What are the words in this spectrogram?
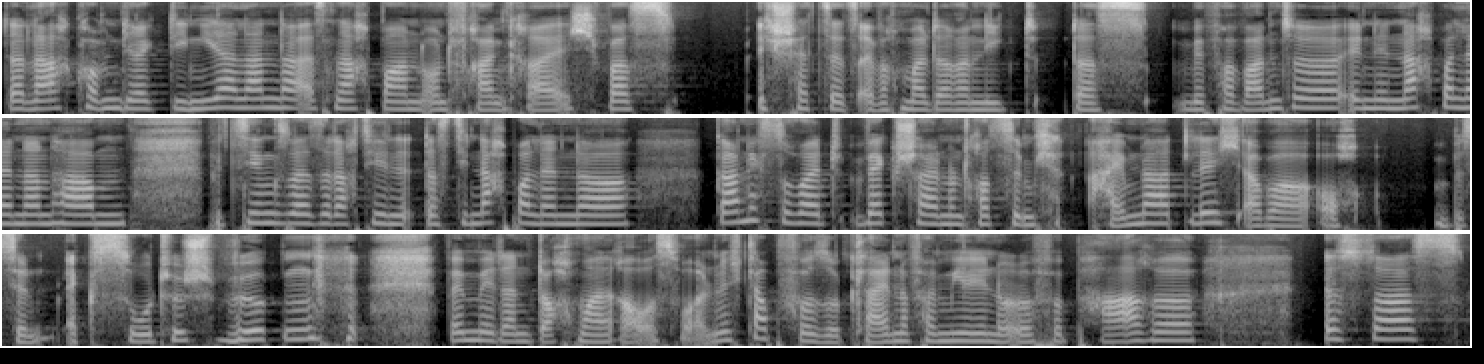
Danach kommen direkt die Niederlande als Nachbarn und Frankreich, was ich schätze jetzt einfach mal daran liegt, dass wir Verwandte in den Nachbarländern haben, beziehungsweise dass die Nachbarländer gar nicht so weit weg scheinen und trotzdem heimatlich, aber auch ein bisschen exotisch wirken, wenn wir dann doch mal raus wollen. Ich glaube, für so kleine Familien oder für Paare ist das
